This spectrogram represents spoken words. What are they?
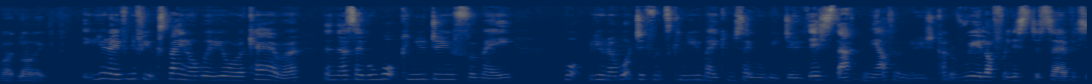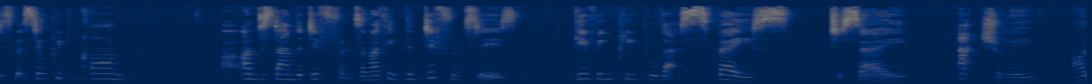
might like. you know, even if you explain, oh, well, you're a carer, then they'll say, well, what can you do for me? What you know, what difference can you make? And you say, well, we do this, that, and the other, and you just kind of reel off a list of services, but still, people can't uh, understand the difference. And I think the difference is giving people that space to say, actually, I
